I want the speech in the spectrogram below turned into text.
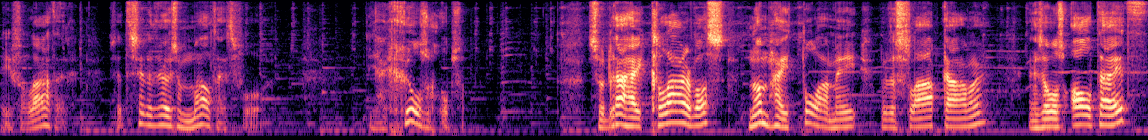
Even later zette ze de reus een maaltijd voor, die hij gulzig opzat. Zodra hij klaar was, nam hij Tolla mee naar de slaapkamer en zoals altijd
